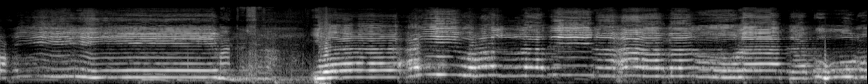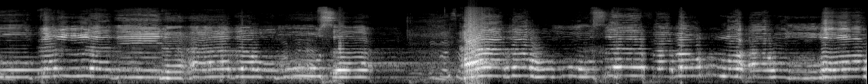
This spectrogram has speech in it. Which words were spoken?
الرحيم. يا أيها الذين آمنوا لا تكونوا كالذين آذوا موسى. آذوا موسى فبرأه الله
